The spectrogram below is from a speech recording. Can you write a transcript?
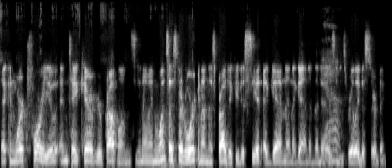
that can work for you and take care of your problems. You know, and once I started working on this project, you just see it again and again in the news, Yeah. and it's really disturbing.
